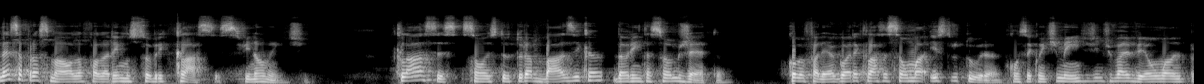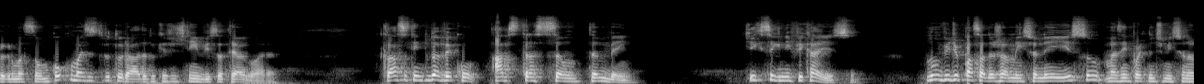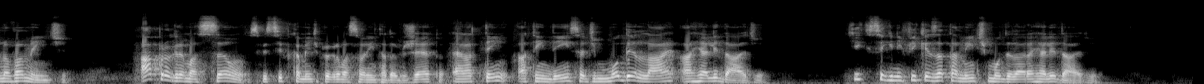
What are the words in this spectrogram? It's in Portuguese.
Nessa próxima aula falaremos sobre classes, finalmente. Classes são a estrutura básica da orientação a objeto. Como eu falei agora, classes são uma estrutura. Consequentemente, a gente vai ver uma programação um pouco mais estruturada do que a gente tem visto até agora. Classes tem tudo a ver com abstração também. O que, que significa isso? Num vídeo passado eu já mencionei isso, mas é importante mencionar novamente. A programação, especificamente programação orientada a objeto, ela tem a tendência de modelar a realidade. O que, significa exatamente modelar a realidade?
